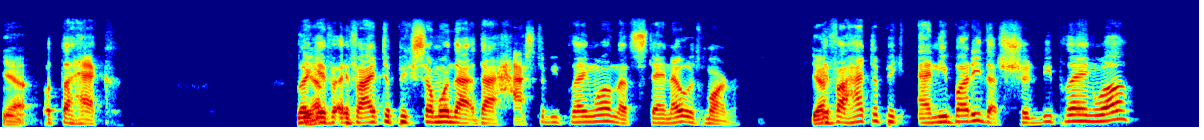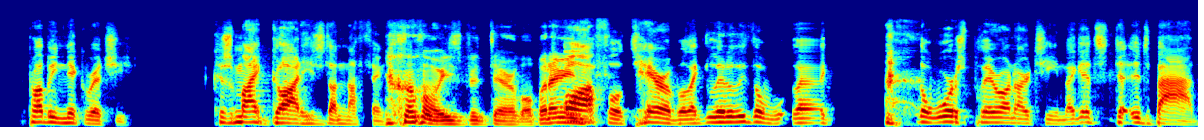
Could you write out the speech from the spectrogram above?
Yeah, What the heck? Like Yep. if, if I had to pick someone that that has to be playing well and that stand out, it's Marner. Yeah. If I had to pick anybody that should be playing well, probably Nick Ritchie. Because my God, he's done nothing. oh, he's been terrible. But I mean, Awful, terrible. Like literally the like the worst player on our team. Like it's it's bad.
